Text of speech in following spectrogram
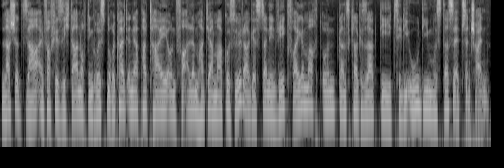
Laschet sah einfach für sich da noch den größten Rückhalt in der Partei und vor allem hat ja Markus Söder gestern den Weg freigemacht und ganz klar gesagt, die CDU, die muss das selbst entscheiden.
